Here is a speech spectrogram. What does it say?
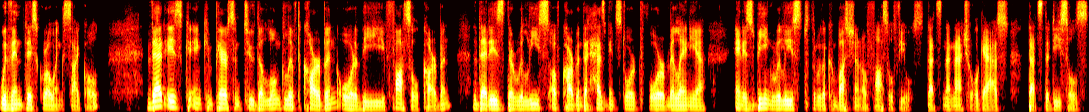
within this growing cycle. That is in comparison to the long-lived carbon or the fossil carbon, that is the release of carbon that has been stored for millennia and is being released through the combustion of fossil fuels. That's the natural gas, that's the diesels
